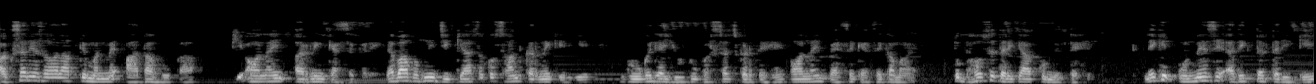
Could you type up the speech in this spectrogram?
अक्सर यह सवाल आपके मन में आता होगा कि ऑनलाइन अर्निंग कैसे करें? जब आप अपनी जिज्ञासा को शांत करने के लिए गूगल या यूट्यूब पर सर्च करते हैं, ऑनलाइन पैसे कैसे कमाएँ तो बहुत से तरीके आपको मिलते हैं। लेकिन उनमें से अधिकतर तरीके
